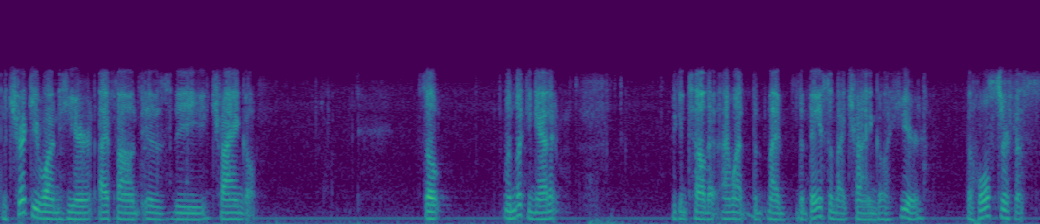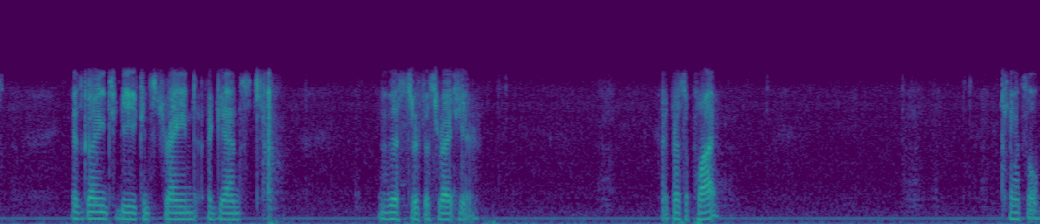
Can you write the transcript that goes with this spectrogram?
The tricky one here I found is the triangle. So when looking at it, we can tell that I want the, my, the base of my triangle here, the whole surface, is going to be constrained against this surface right here. I press apply, cancel.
